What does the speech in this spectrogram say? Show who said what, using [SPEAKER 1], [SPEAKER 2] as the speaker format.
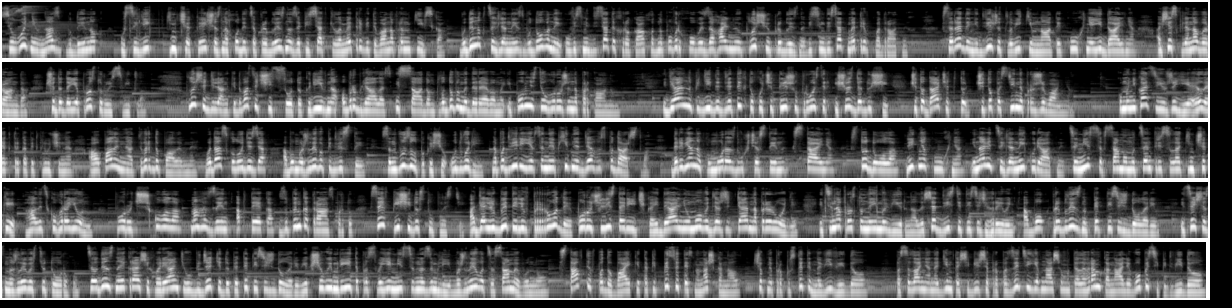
[SPEAKER 1] Сьогодні в нас будинок у селі Кінчаки, що знаходиться приблизно за 50 кілометрів від Івано-Франківська. Будинок цегляний, збудований у 80-х роках, одноповерховий загальною площею приблизно 80 метрів квадратних. Всередині дві житлові кімнати, кухня, їдальня, а ще скляна веранда, що додає простору і світла. Площа ділянки 26 соток, рівна, оброблялась із садом, плодовими деревами і повністю огорожена парканом. Ідеально підійде для тих, хто хоче тишу, простір і щось для душі, чи то дача, чи то, постійне проживання. Комунікації вже є, електрика підключена, а опалення твердопаливне, вода з колодязя або можливо підвести. Санвузол поки що у дворі. На подвір'ї є все необхідне для господарства: дерев'яна комора з двох частин, стайня, стодола, літня кухня і навіть цегляний курятник. Це місце в самому центрі села Кінчаки Галицького району. Поруч школа, магазин, аптека, зупинка транспорту все в пішій доступності. А для любителів природи поруч ліс та річка, ідеальні умови для життя на природі. І ціна просто неймовірна, лише 200 тисяч гривень або приблизно 5 тисяч доларів. І це ще з можливістю торгу. Це один з найкращих варіантів у бюджеті до 5 тисяч доларів. Якщо ви мрієте про своє місце на землі, можливо, це саме воно. Ставте вподобайки та підписуйтесь на наш канал, щоб не пропустити нові відео. Посилання на дім та ще більше пропозицій є в нашому телеграм-каналі в описі під відео.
